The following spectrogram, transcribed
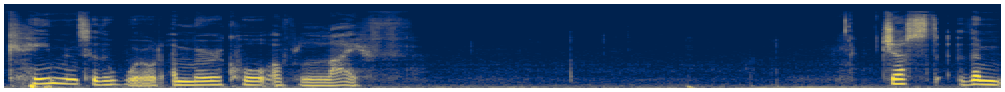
came into the world a miracle of life. Just the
